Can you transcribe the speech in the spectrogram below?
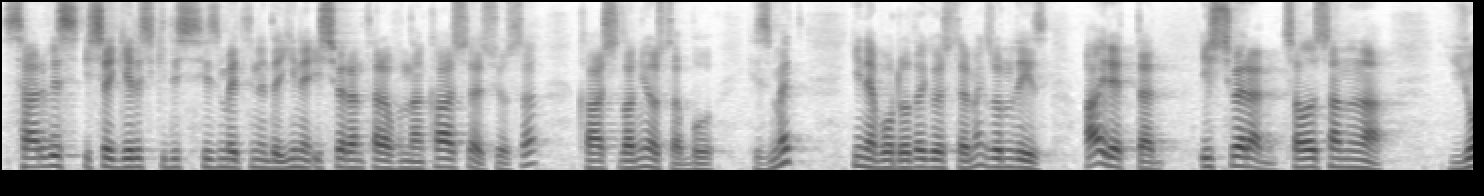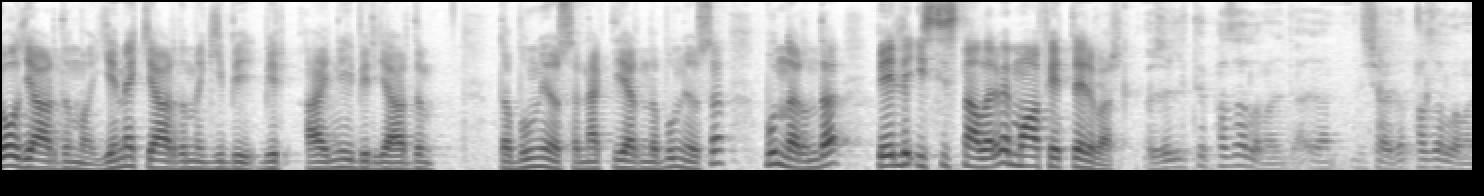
servis işe geliş gidiş hizmetini de yine işveren tarafından karşılaşıyorsa, karşılanıyorsa bu hizmet yine bu odada göstermek zorundayız. Ayrıca işveren çalışanına yol yardımı, yemek yardımı gibi bir aynı bir yardım da bulunuyorsa, nakdi yardımda bulunuyorsa bunların da belli istisnaları ve muafiyetleri var. Özellikle pazarlama, yani dışarıda pazarlama.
